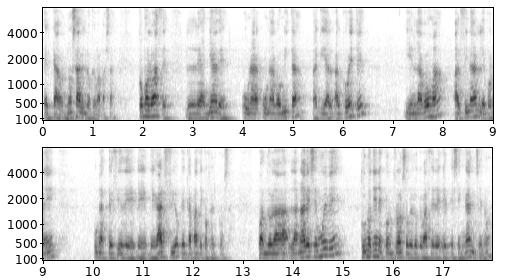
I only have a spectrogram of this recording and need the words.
el caos, no sabes lo que va a pasar. ¿Cómo lo hace? Le añade una, gomita aquí al, cohete y en la goma al final le ponéis una especie de, garfio que es capaz de coger cosas. Cuando la, nave se mueve, tú no tienes control sobre lo que va a hacer e, ese enganche, ¿no?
